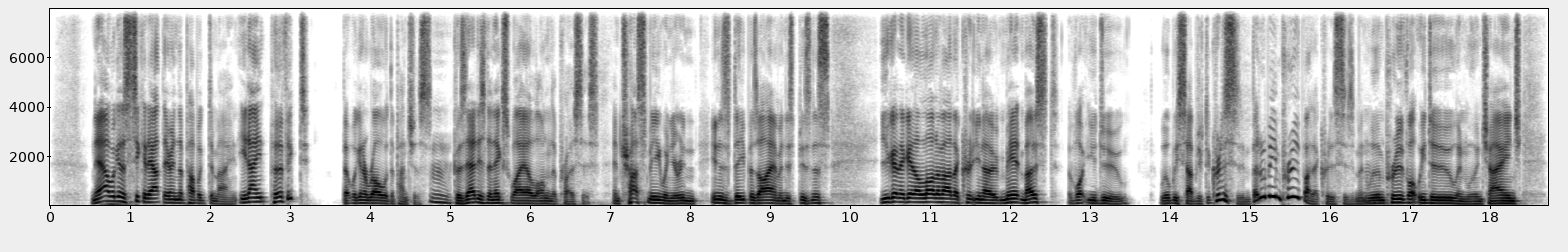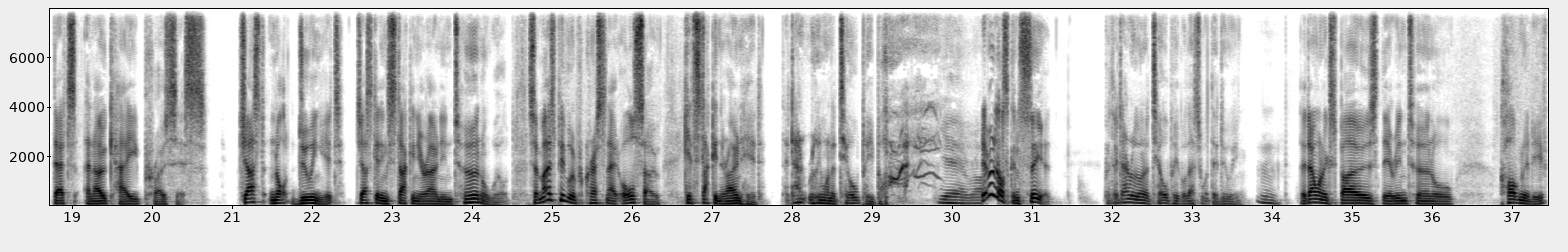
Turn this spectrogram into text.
Now we're going to stick it out there in the public domain. It ain't perfect, but we're going to roll with the punches mm. because that is the next way along the process. And trust me, when you're in, in as deep as I am in this business, you're going to get a lot of other, you know, most of what you do will be subject to criticism, but it'll be improved by that criticism and we'll mm. improve what we do and we'll change. That's an okay process. Just not doing it, just getting stuck in your own internal world. So most people who procrastinate also get stuck in their own head. They don't really want to tell people. Yeah, right. Everyone else can see it, but they don't really want to tell people that's what they're doing. Mm. They don't want to expose their internal cognitive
